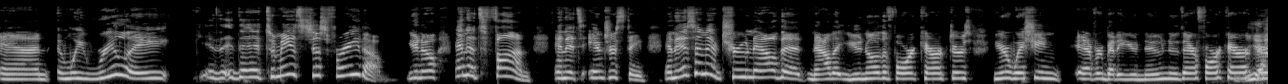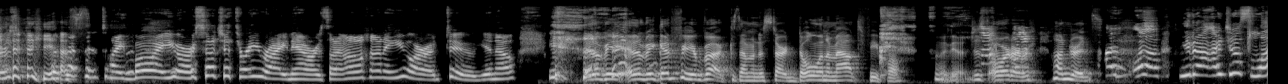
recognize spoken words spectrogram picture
And and we really it, it, to me, it's just freedom, you know, and it's fun and it's interesting. And isn't it true now that now that you know the four characters, you're wishing everybody you knew knew their four characters? Yeah, yes. it's like, boy, you are such a three right now. Or it's like, oh, honey, you are a two. You know, it'll be it'll be good for your book because I'm going to start doling them out to people. just order hundreds. I, well, you know, I just love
